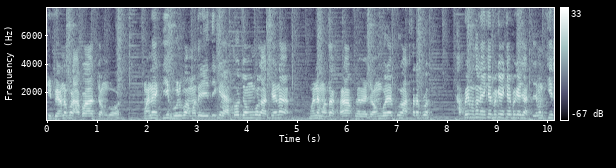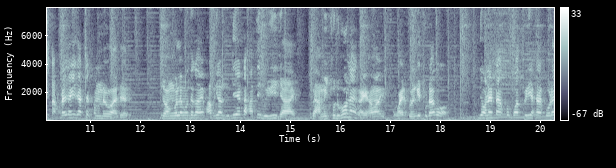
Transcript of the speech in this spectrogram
কি বেরোনোর পর আবার জঙ্গল। মানে কি বলব, আমাদের এইদিকে এত জঙ্গল আছে না মানে মাথা খারাপ হয়ে যাবে। জঙ্গলে পুরো রাস্তাটা পুরো সাপের মতন এঁকে বেঁকে এঁকে বেঁকে যাচ্ছে। যেমন কি সাপটাই নাকি যাচ্ছে সন্দেহ আছে। জঙ্গলের মধ্যে আমি ভাবছিলাম, যদি একটা হাতি বেরিয়ে যায় আমি ছুটবো না গাড়ি? আমার হোয়াইট কুইনকে ছুটাবো? কিন্তু অনেকটা খুব পথ পেরিয়ে আসার পরে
